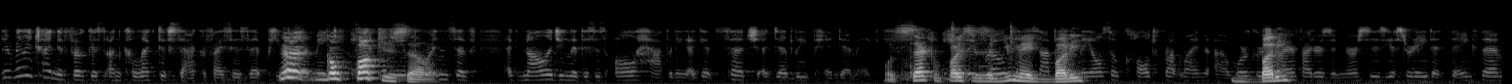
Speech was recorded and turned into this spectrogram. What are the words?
They're really trying to focus on collective sacrifices that people Yeah, are making. go fuck and, yourself. The importance of acknowledging that this is all happening against such a deadly pandemic. What sacrifices have you made, buddy? They also called frontline uh, workers, Buddy? firefighters, and nurses yesterday to thank them,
